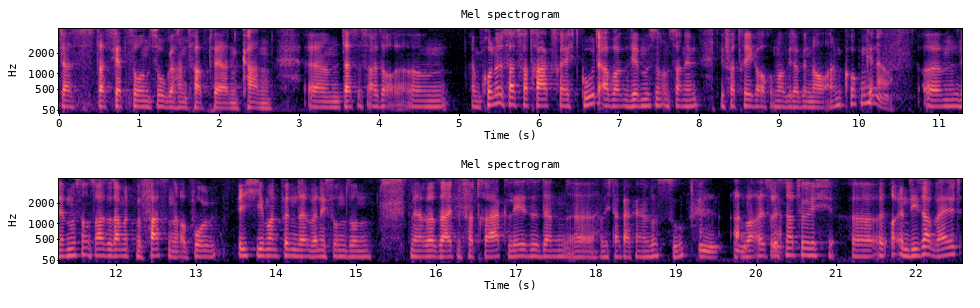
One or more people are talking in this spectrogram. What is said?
dass das jetzt so und so gehandhabt werden kann? Ähm, das ist also ähm, im Grunde ist das Vertragsrecht gut, aber wir müssen uns dann die Verträge auch immer wieder genau angucken. Genau. Ähm, wir müssen uns also damit befassen, obwohl ich jemand bin, der, wenn ich so, so einen mehrere Seiten Vertrag lese, dann äh, habe ich da gar keine Lust zu. In, in, Aber es ja. ist natürlich äh, in dieser Welt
